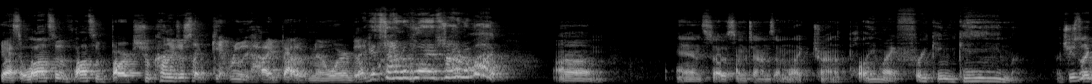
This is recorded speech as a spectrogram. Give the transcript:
Yeah, so lots of lots of barks. She'll kind of just like get really hyped out of nowhere and be like, "It's time to play! It's time to play!" Um, and so sometimes I'm like trying to play my freaking game, and she's like.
